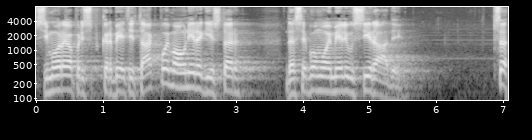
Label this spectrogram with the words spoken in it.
si morajo priskrbeti tak pojmovni registr, da se bomo imeli vsi radi. C.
